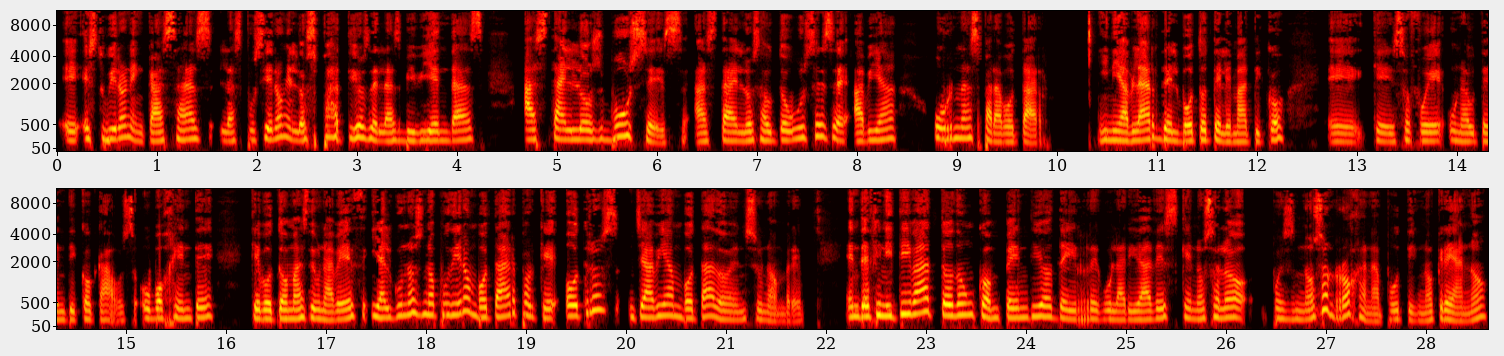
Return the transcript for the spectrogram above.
Eh, estuvieron en casas, las pusieron en los patios de las viviendas, hasta en los buses, hasta en los autobuses eh, había urnas para votar. Y ni hablar del voto telemático, eh, que eso fue un auténtico caos. Hubo gente que votó más de una vez y algunos no pudieron votar porque otros ya habían votado en su nombre. En definitiva, todo un compendio de irregularidades que no solo, pues no sonrojan a Putin, no crean, ¿no?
